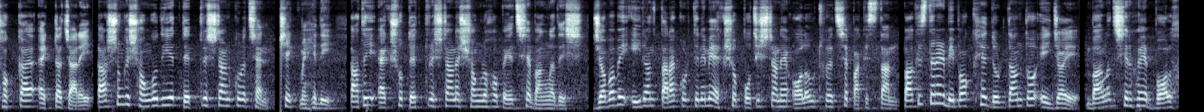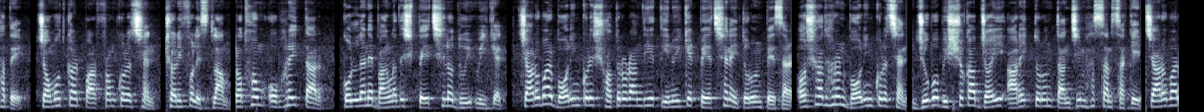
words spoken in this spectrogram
ছক্কা, একটা চারে। তার সঙ্গে সঙ্গ দিয়ে তেত্রিশ রান করেছেন শেখ মেহেদি। তাতেই একশো তেত্রিশ রানের সংগ্রহ পেয়েছে বাংলাদেশ। জবাবে এই রান তারা করতে নেমে একশো পঁচিশ রানে অল আউট হয়েছে পাকিস্তান। পাকিস্তানের বিপক্ষে দুর্দান্ত এই জয়ে বাংলাদেশের হয়ে বল হাতে চমৎকার পারফর্ম করেছেন শরীফুল ইসলাম। প্রথম ওভারেই তার কল্যাণে বাংলাদেশ পেয়েছিল দুই উইকেট। চারোবার বোলিং করে সতেরো রান দিয়ে তিন উইকেট পেয়েছেন এই তরুণ পেসার অসাধারণ বোলিং করেছেন। যুব বিশ্বকাপ জয়ী আরেক তরুণ তানজিম হাসান সাকিব। চারবার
